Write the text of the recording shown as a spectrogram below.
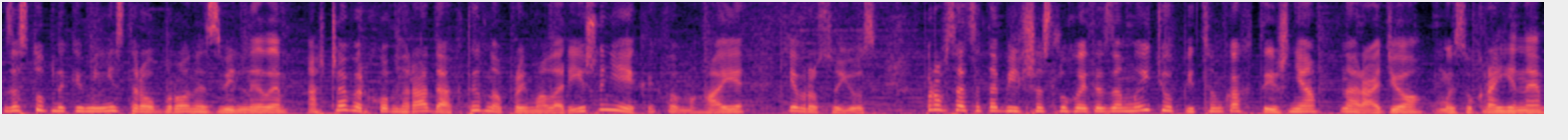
заступників міністра оборони звільнили. А ще Верховна Рада активно приймала рішення, яких вимагає Євросоюз. Про все це та більше слухайте за мить у підсумках тижня на радіо Ми з України.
